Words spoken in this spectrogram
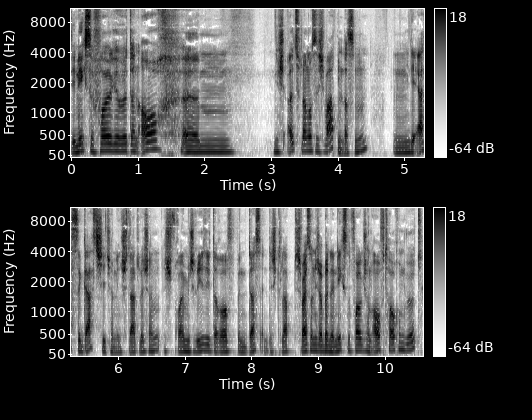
die nächste Folge wird dann auch ähm, nicht allzu lange auf sich warten lassen. Mm, der erste Gast steht schon in den Startlöchern. Ich freue mich riesig darauf, wenn das endlich klappt. Ich weiß noch nicht, ob er in der nächsten Folge schon auftauchen wird.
